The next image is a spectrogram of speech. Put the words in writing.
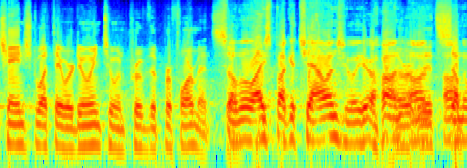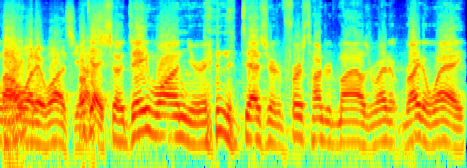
changed what they were doing to improve the performance. So a little ice bucket challenge while you're on, on, it's on about what it was, yes. Okay, so day one, you're in the desert, the first 100 miles right, right away.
